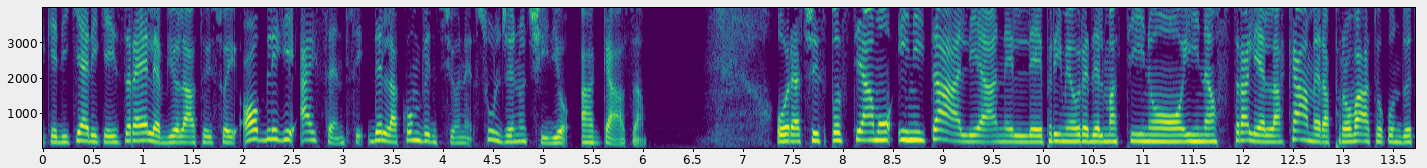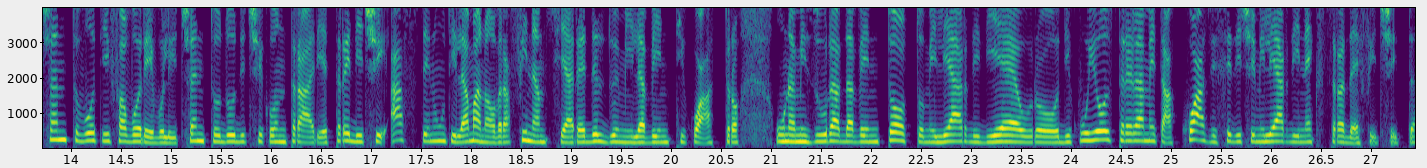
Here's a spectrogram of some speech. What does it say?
che dichiari che Israele ha violato i suoi obblighi ai sensi della Convenzione sul genocidio a Gaza. Ora ci spostiamo in Italia. Nelle prime ore del mattino in Australia la Camera ha approvato con 200 voti favorevoli, 112 contrari e 13 astenuti la manovra finanziaria del 2024, una misura da 28 miliardi di euro, di cui oltre la metà, quasi 16 miliardi in extra deficit.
